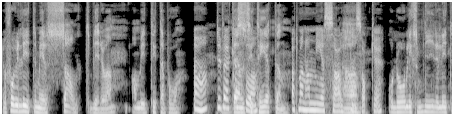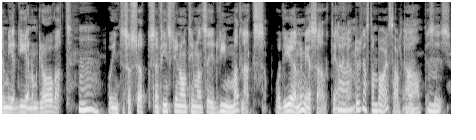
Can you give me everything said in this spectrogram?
då får vi lite mer salt blir det va? Om vi tittar på Ja, det verkar densiteten. så. Att man har mer salt ja. än socker. Och då liksom blir det lite mer genomgravat. Mm. Och inte så sött. Sen finns det ju någonting man säger rimmad lax. Och det är ju ännu mer salt egentligen. Ja, då är det nästan bara salt va? Ja, precis. Mm.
